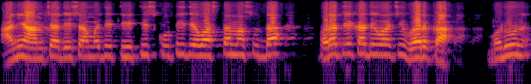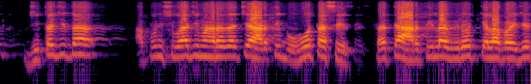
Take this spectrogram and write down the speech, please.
आणि आमच्या देशामध्ये तेहतीस कोटी देव असताना सुद्धा परत एका देवाची भर का? म्हणून जिथं जिथं आपण शिवाजी महाराजाची आरती होत असेल तर त्या आरतीला विरोध केला पाहिजे.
